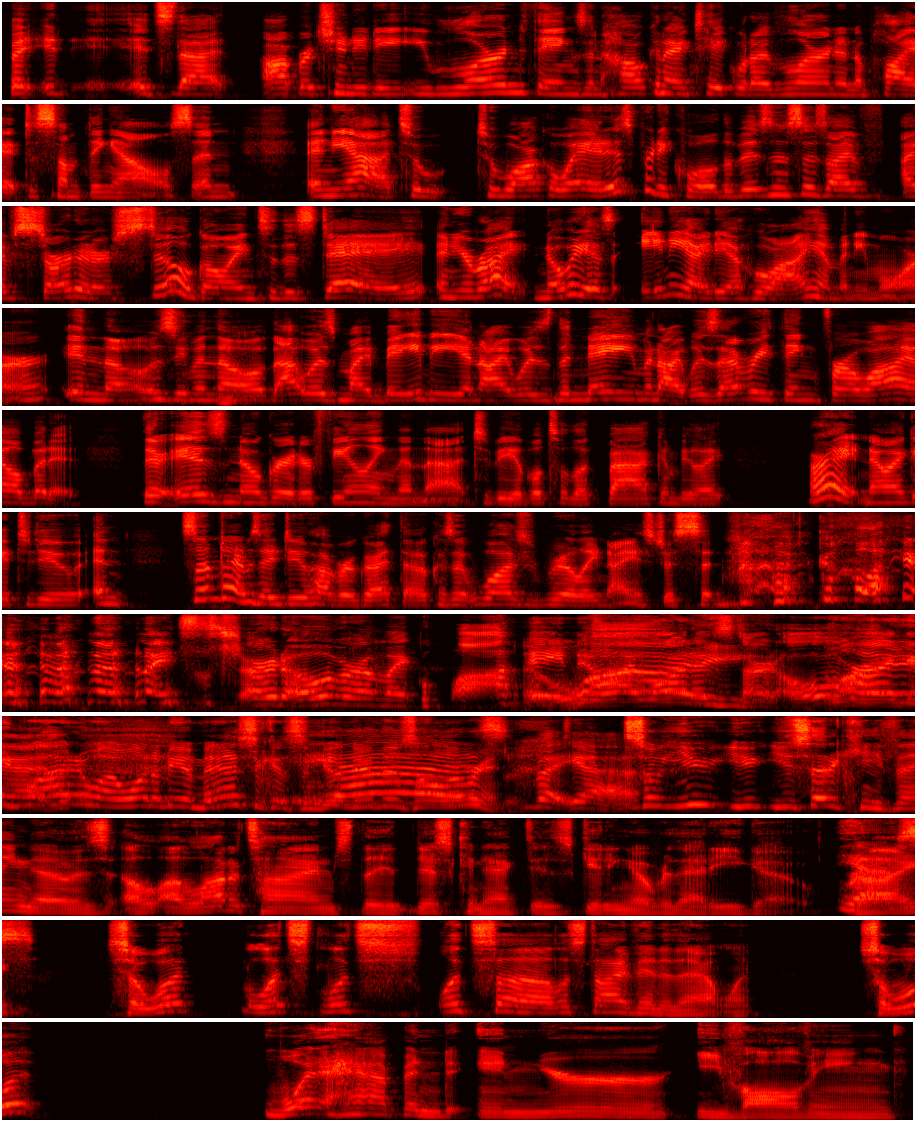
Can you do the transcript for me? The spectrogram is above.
But it it's that opportunity. You learn things, and how can I take what I've learned and apply it to something else? And and yeah, to to walk away, it is pretty cool. The businesses I've I've started are still going to this day. And you're right, nobody has any idea who I am anymore in those, even mm-hmm. though that was my baby and I was the name and I was everything for a while. But it there is no greater feeling than that to be able to look back and be like, all right, now I get to do and sometimes I do have regret though, because it was really nice just sitting back and then I start over. I'm like, why why? do I want to start over why, again? why do I want to be a masochist and go do this all over again? But yeah. So you, you you said a key thing though is a, a lot of times the disconnect is getting over that ego, right? yes. So what? Let's let's let's uh let's dive into that one. So what what happened in your evolving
